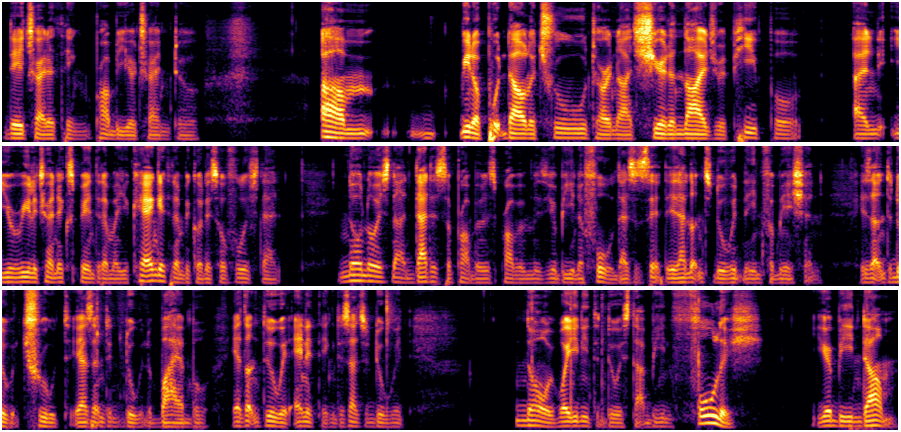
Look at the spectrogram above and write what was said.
they try to think probably you're trying to, um, you know, put down the truth or not share the knowledge with people, and you're really trying to explain to them, and you can't get to them because they're so foolish that. No, no, it's not. That is the problem. This problem is you're being a fool. That's just it. It has nothing to do with the information. It has nothing to do with truth. It has nothing to do with the Bible. It has nothing to do with anything. Just has to do with no. What you need to do is stop being foolish. You're being dumb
